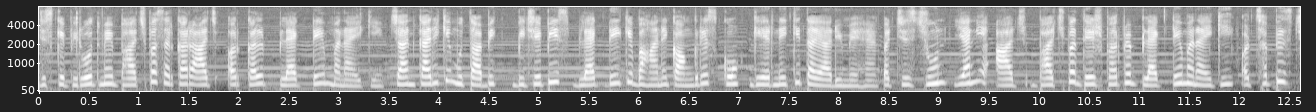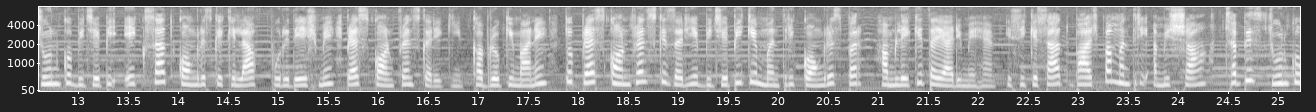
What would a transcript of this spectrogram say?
जिसके विरोध में भाजपा सरकार आज और कल ब्लैक डे मनाएगी। जानकारी के मुताबिक बीजेपी इस ब्लैक डे के बहाने कांग्रेस को घेरने की तैयारी में है। पच्चीस जून यानी आज भाजपा देश भर में ब्लैक डे मनाएगी और छब्बीस जून को बीजेपी एक साथ कांग्रेस के खिलाफ पूरे देश में प्रेस कॉन्फ्रेंस करेगी। खबरों की माने तो प्रेस कॉन्फ्रेंस के ज़रिए बीजेपी के मंत्री कांग्रेस पर हमले की तैयारी में हैं। इसी के साथ भाजपा मंत्री अमित शाह 26 जून को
